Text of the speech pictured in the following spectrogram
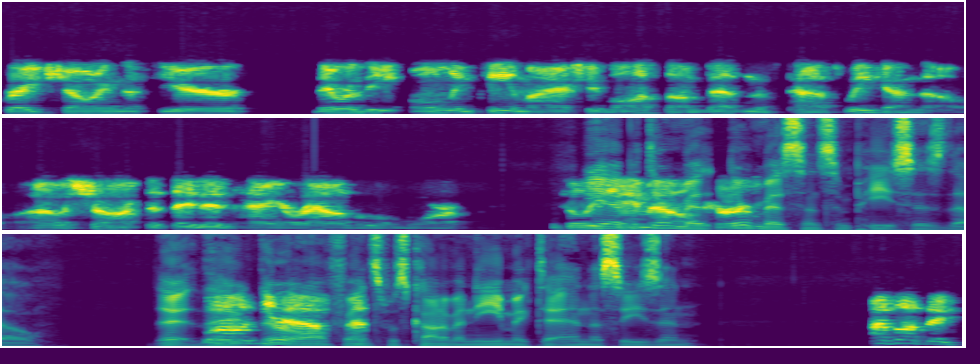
great showing this year. They were the only team I actually lost on betting this past weekend, though. I was shocked that they didn't hang around a little more until he yeah, came but they're, out. Mi- they're missing some pieces, though. They, they, well, their yeah. offense was kind of anemic to end the season. I thought they'd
